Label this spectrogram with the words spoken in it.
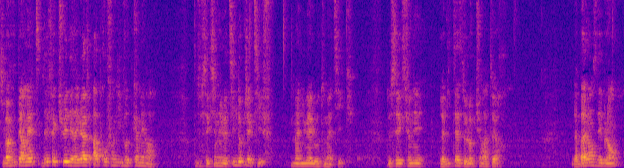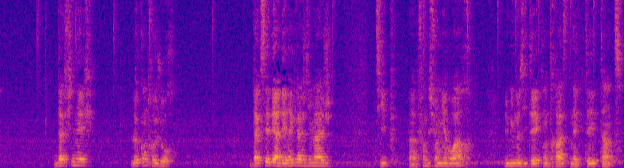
qui va vous permettre d'effectuer des réglages approfondis de votre caméra, de sélectionner le type d'objectif, manuel ou automatique, de sélectionner la vitesse de l'obturateur, la balance des blancs, d'affiner le contre-jour, d'accéder à des réglages d'image type euh, fonction miroir, luminosité, contraste, netteté, teinte,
